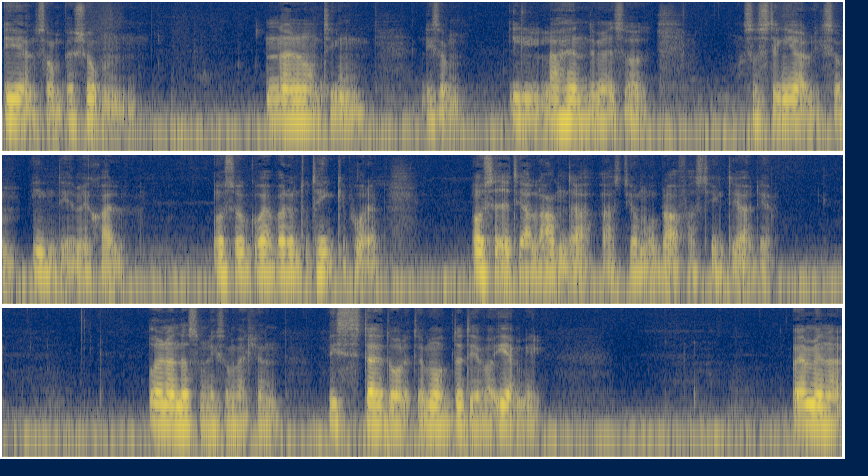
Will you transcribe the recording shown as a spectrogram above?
är en sån person när någonting liksom illa händer mig så, så stänger jag liksom in det i mig själv. Och så går jag bara runt och tänker på det. Och säger till alla andra att jag mår bra fast jag inte gör det. Och den enda som liksom verkligen visste hur dåligt jag mådde det var Emil. Och jag menar,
